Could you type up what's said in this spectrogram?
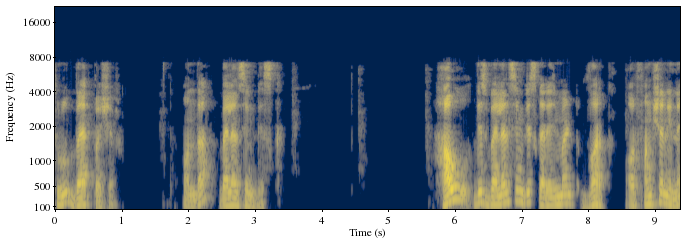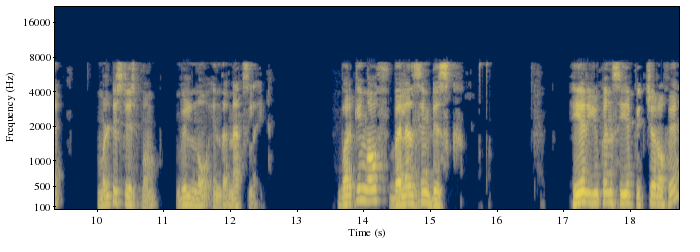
through back pressure on the balancing disc. How this balancing disc arrangement work or function in a multi-stage pump will know in the next slide. Working of balancing disc. Here you can see a picture of a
